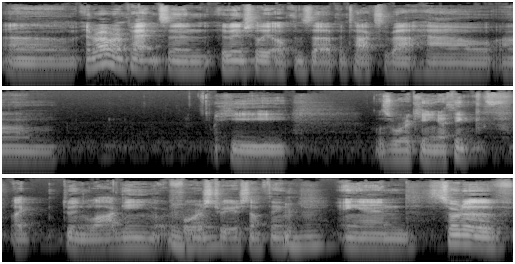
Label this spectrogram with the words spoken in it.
Um, and Robert Pattinson eventually opens up and talks about how um, he was working, I think, f- like doing logging or forestry or something, and sort of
